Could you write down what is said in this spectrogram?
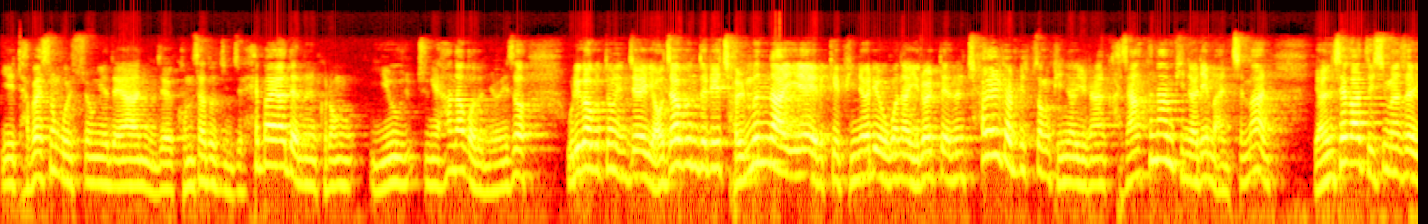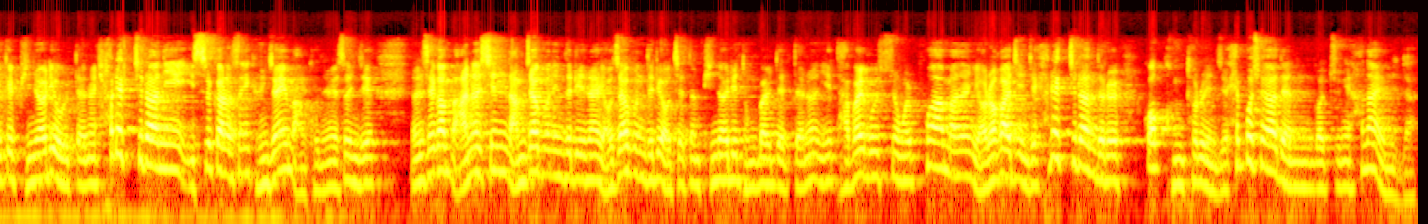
이 다발성 골수종에 대한 이제 검사도 이제 해봐야 되는 그런 이유 중에 하나거든요. 그래서 우리가 보통 이제 여자분들이 젊은 나이에 이렇게 빈혈이 오거나 이럴 때는 철결핍성 빈혈이라는 가장 흔한 빈혈이 많지만 연세가 드시면서 이렇게 빈혈이 올 때는 혈액 질환이 있을 가능성이 굉장히 많거든요. 그래서 이제 연세가 많으신 남자분들이나 여자분들이 어쨌든 빈혈이 동발될 때는 이 다발골수종을 포함하는 여러 가지 이제 혈액 질환들을 꼭 검토를 이제 해보셔야 되는 것 중에 하나입니다.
